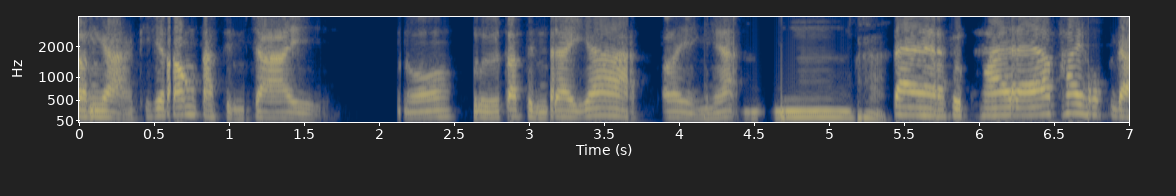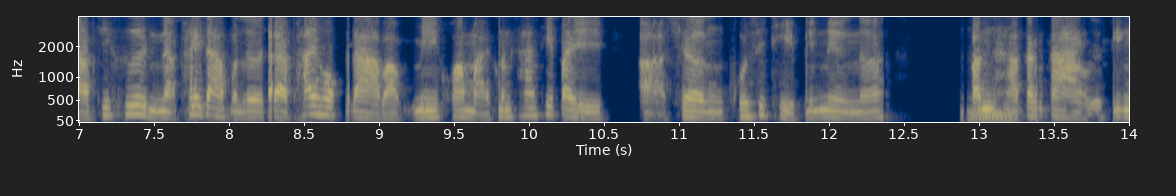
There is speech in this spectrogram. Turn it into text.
บางอย่างที่จะต้องตัดสินใจ เนาะหรือตัดสินใจยากอะไรอย่างเงี้ย อืมค่ะ แต่สุดท้ายแล้วไพ่หกดาบที่ขึ้นนะไพ่ดาบหมดเลย แต่ไพ่หกดาบแบบมีความหมายค่อนข้างที่ไปอ่าเชิงโพซิทีฟนิดนึงเนาะปัญหาต่างๆ หรือสิ่ง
